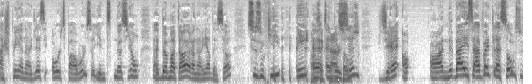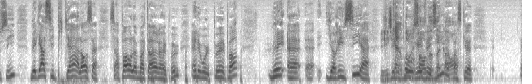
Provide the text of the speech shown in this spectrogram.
HP en anglais, c'est horsepower, ça. Il y a une petite notion euh, de moteur en arrière de ça. Suzuki et euh, Anderson, je dirais, ben, ça va être la sauce aussi, mais regarde, c'est piquant, alors ça, ça part le moteur un peu. Anyway, peu importe. Mais euh, il a réussi à, je dirais pas réveiller, parce que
